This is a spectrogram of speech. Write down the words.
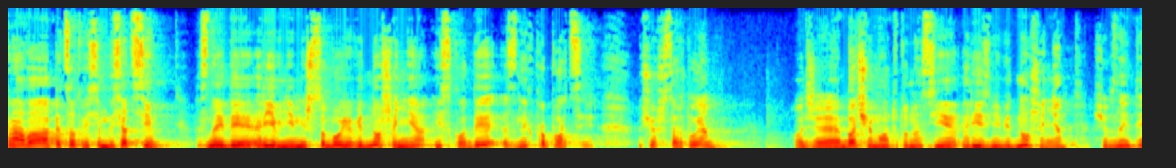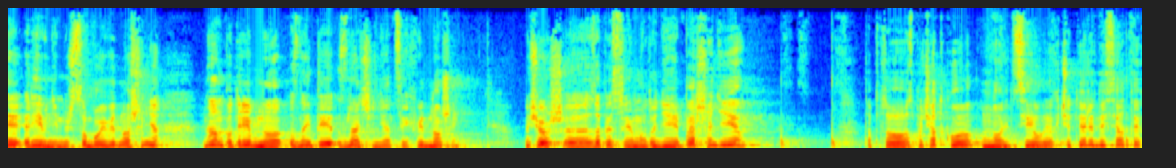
Вправа 587. Знайди рівні між собою відношення і склади з них пропорції. Ну що ж, стартуємо. Отже, бачимо, тут у нас є різні відношення. Щоб знайти рівні між собою відношення, нам потрібно знайти значення цих відношень. Ну що ж, е, записуємо тоді перша дія. Тобто спочатку 0,4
